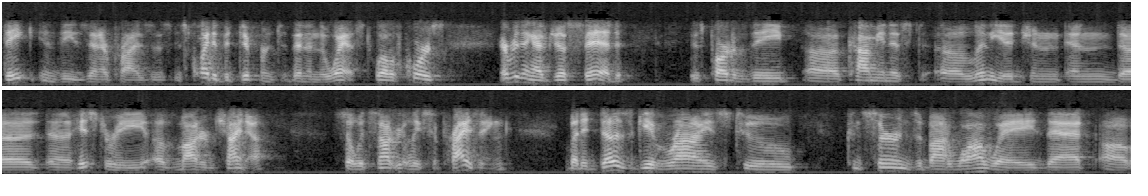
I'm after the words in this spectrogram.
stake in these enterprises is quite a bit different than in the West. Well, of course, everything I've just said is part of the uh, communist uh, lineage and, and uh, uh history of modern China. So it's not really surprising, but it does give rise to concerns about Huawei that, uh,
